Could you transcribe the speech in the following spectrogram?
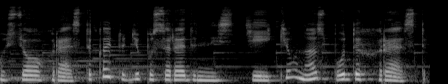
ось цього хрестика, і тоді посередині стійки у нас буде хрестик.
